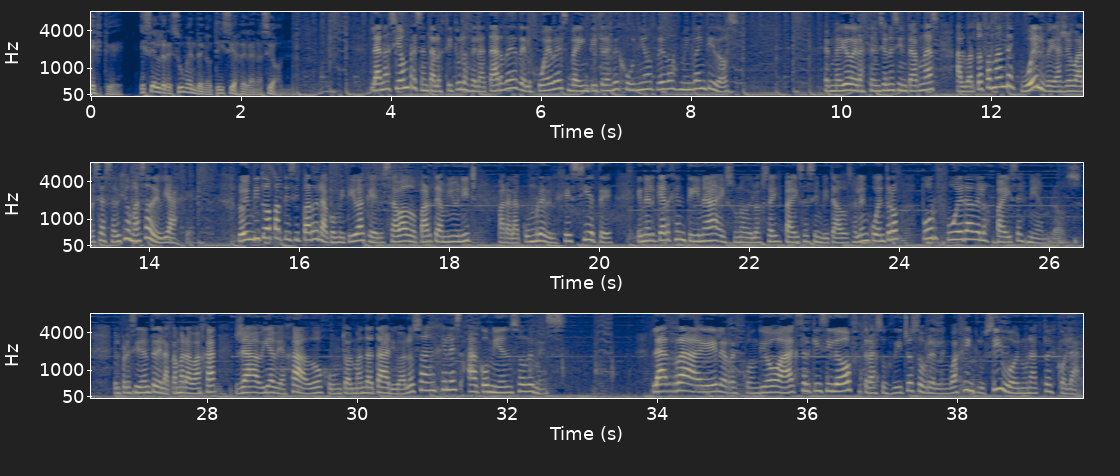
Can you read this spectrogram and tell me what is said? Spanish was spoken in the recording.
Este es el resumen de Noticias de la Nación. La Nación presenta los títulos de la tarde del jueves 23 de junio de 2022. En medio de las tensiones internas, Alberto Fernández vuelve a llevarse a Sergio Massa de viaje lo invitó a participar de la comitiva que el sábado parte a Múnich para la cumbre del G7, en el que Argentina es uno de los seis países invitados al encuentro por fuera de los países miembros. El presidente de la Cámara Baja ya había viajado junto al mandatario a Los Ángeles a comienzo de mes. La RAE le respondió a Axel Kisilov tras sus dichos sobre el lenguaje inclusivo en un acto escolar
